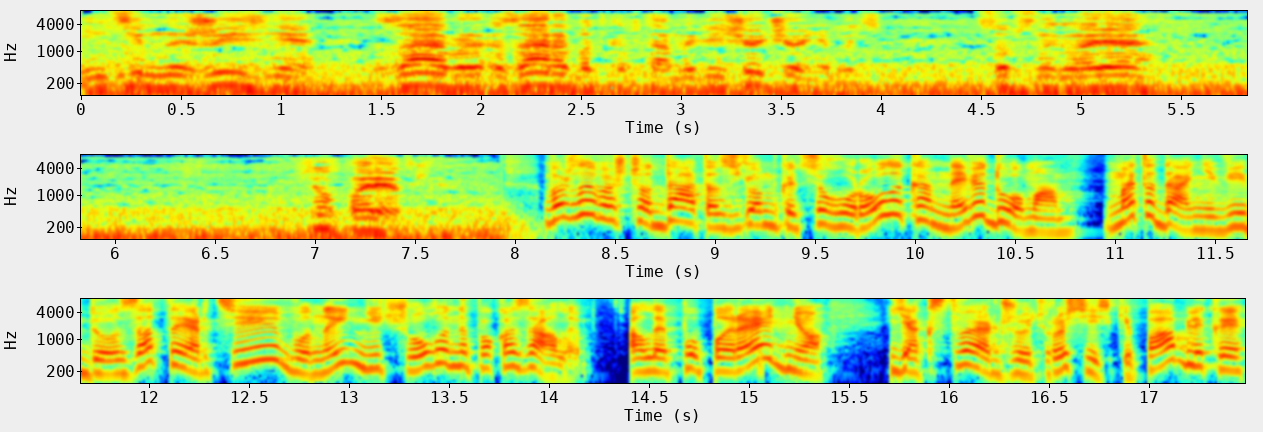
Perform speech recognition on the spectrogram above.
интимной жизни, зар- заработков там или еще чего-нибудь, собственно говоря, все в порядке. Важливо, що дата зйомки цього ролика невідома. Метадані відео затерті, вони нічого не показали. Але попередньо, як стверджують російські пабліки,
